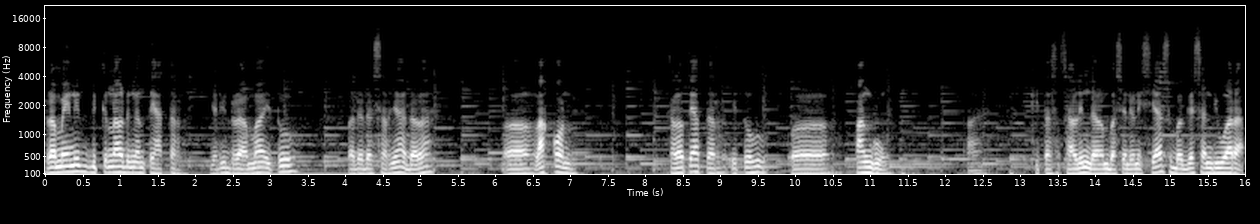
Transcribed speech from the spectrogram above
drama ini dikenal dengan teater. Jadi drama itu pada dasarnya adalah uh, lakon. Kalau teater itu uh, panggung. Nah, kita salin dalam bahasa Indonesia sebagai sandiwara.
